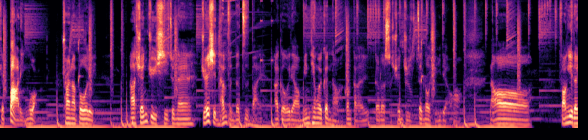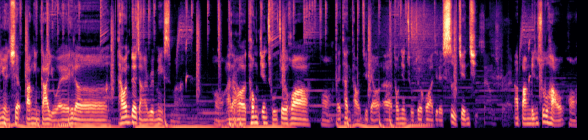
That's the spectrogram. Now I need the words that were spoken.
叫《霸凌网》，China Bully。啊，选举时阵呢，觉醒韩粉的自白，啊，各位条，明天会更好，刚得得了选举争斗群一条哈，然后防疫人员先帮应加油诶，迄个台湾队长的 remix 嘛，哦啊，然后通奸除罪化哦，来探讨这条呃通奸除罪化这个世间情，啊，帮林书豪哦，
